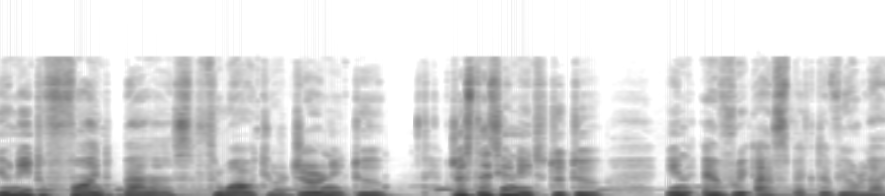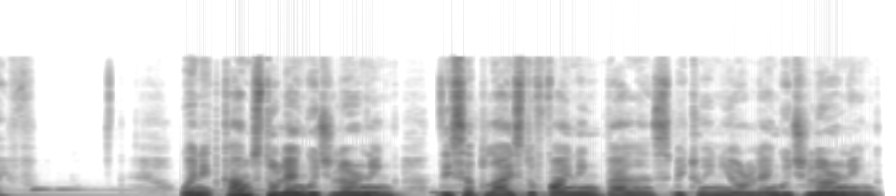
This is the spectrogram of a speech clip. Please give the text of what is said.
you need to find balance throughout your journey too, just as you need to do in every aspect of your life. When it comes to language learning, this applies to finding balance between your language learning,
